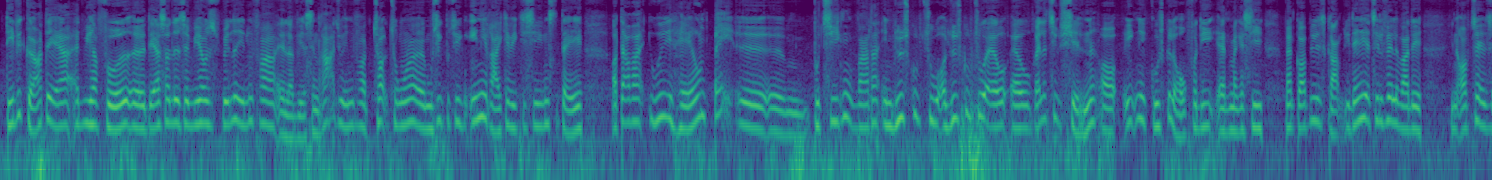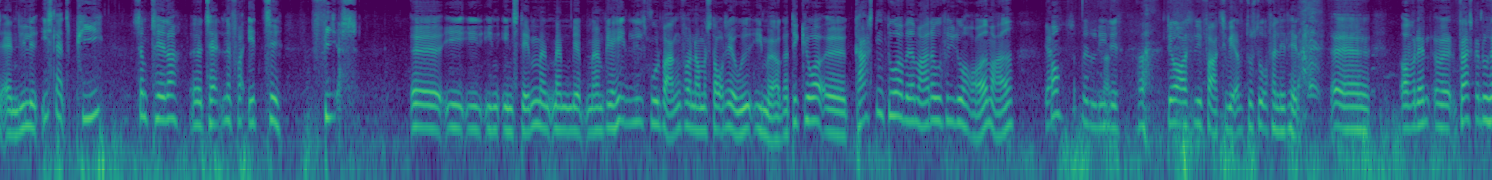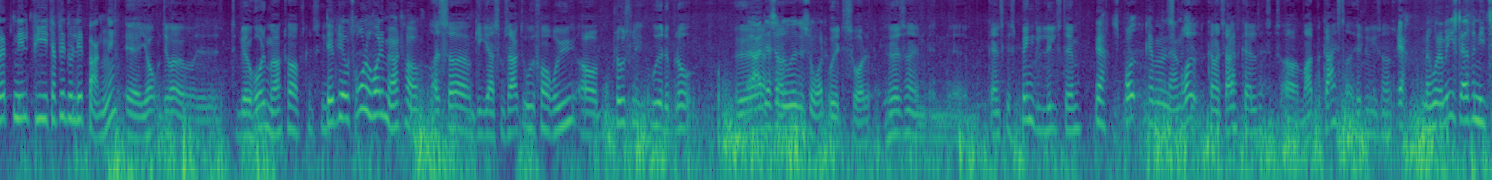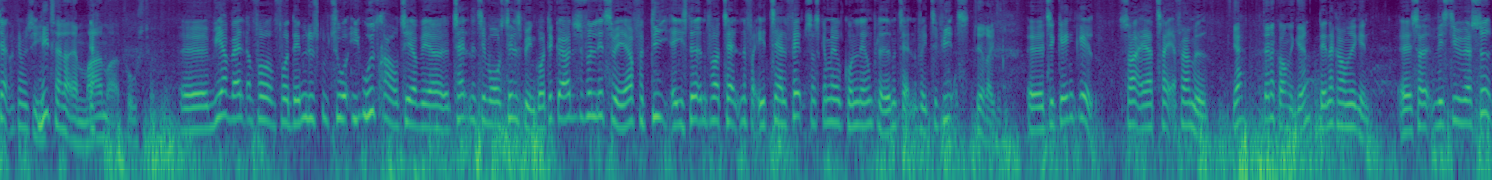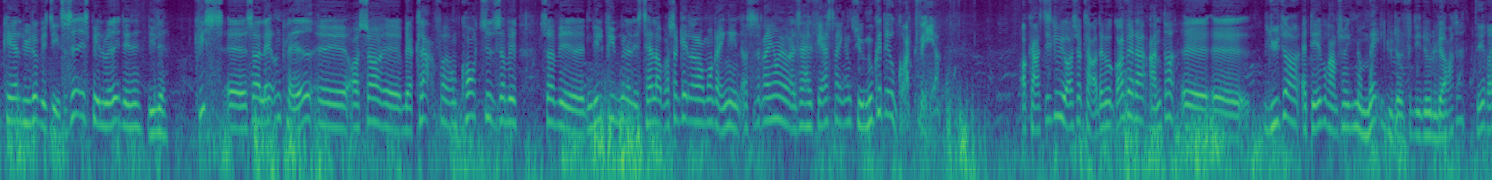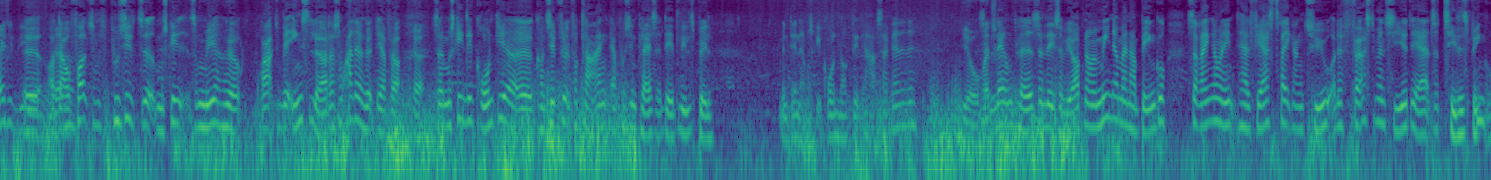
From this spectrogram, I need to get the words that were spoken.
Det vi gør, det er, at vi har fået, øh, det er således, at vi har jo spillet inden for, eller vi har sendt radio inden for 12 toner øh, musikbutikken inde i Reykjavik de seneste dage. Og der var ude i haven bag øh, øh, butikken, var der en lydskulptur, og lydskulptur er jo, er jo relativt sjældne, og egentlig gudskelov, fordi at man kan sige, man kan godt blive lidt skræmt. I det her tilfælde var det en optagelse af en lille islandsk pige, som tæller øh, tallene fra 1 til 80 øh, i, i, i, i en stemme. Man, man, bliver- man bliver helt en lille smule bange for, når man står derude i mørket. Det gjorde øh, Karsten, du har været meget derude, fordi du har røget meget. Ja. Ja. Hov, så blev du lige lidt. Det var også lige for at aktivere, for du stod og faldt lidt hen. øh, og hvordan, øh, første gang du hørte den lille pige, der blev du lidt bange, ikke? Øh, jo, det, var jo, øh, det blev jo hurtigt mørkt heroppe, skal jeg sige. Det bliver utrolig hurtigt mørkt heroppe. Og så gik jeg som sagt ud for at ryge, og pludselig ud af det blå hører Nej, det er så ude i det sorte. ud af det sorte. Hører så en, en øh, ganske spinkel lille stemme. Ja, sprød kan man nærmest Sprød, kan man sagtens kalde det. Og meget begejstret heldigvis også. Ja, men hun er mest glad for nitaller, kan man sige. Nitaller er meget, meget positiv. Øh, vi har valgt at få, få denne lydskulptur i uddrag til at være tallene til vores tillidsbingo. Og det gør det selvfølgelig lidt sværere, fordi at i stedet for tallene fra 1 til 90, så skal man jo kun lave en plade med tallene fra 1 til 80. Det er rigtigt. Øh, til gengæld, så er 43 med. Ja, den er kommet igen. Den er kommet igen. Øh, så hvis de vil være sød, kære lytter, hvis de er interesseret i at spille med i denne lille quiz, øh, så lav en plade, øh, og så øh, være klar for om kort tid, så vil, så vil den lille pige begynde at læse tal op, og så gælder det om at ringe ind. Og så ringer man jo altså 70 ringer 20. Nu kan det jo godt være. Og Karsten, det skal vi også være klar over. Det kan jo godt være, at der er andre øh, øh, lyttere af dette program, som ikke normalt lytter, fordi det er jo lørdag. Det er rigtigt. Vi, Øh, og der er jo folk, som pludselig øh, måske som mere hører radio hver eneste lørdag, som aldrig har hørt det her før. Ja. Så måske en lidt grundigere øh, konceptuel forklaring er på sin plads, at det er et lille spil. Men den er måske grund nok, den jeg har sagt, er det det? Jo, Så man, lav en plade, så læser vi op. Når man mener, man har bingo, så ringer man ind til 70 3 gange 20 og det første, man siger, det er altså tillidsbingo.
